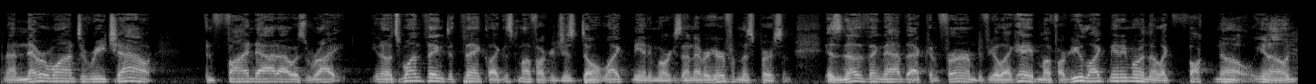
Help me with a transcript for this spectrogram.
And I never wanted to reach out and find out I was right. You know, it's one thing to think like this motherfucker just don't like me anymore because I never hear from this person. Is another thing to have that confirmed if you're like, hey, motherfucker, you like me anymore? And they're like, fuck no. You know, and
